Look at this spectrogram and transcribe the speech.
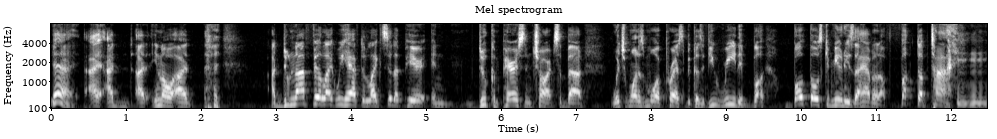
Yeah, I, I, I you know, I, I do not feel like we have to like sit up here and do comparison charts about which one is more oppressed because if you read it, bo- both those communities are having a fucked up time. Mm-hmm.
